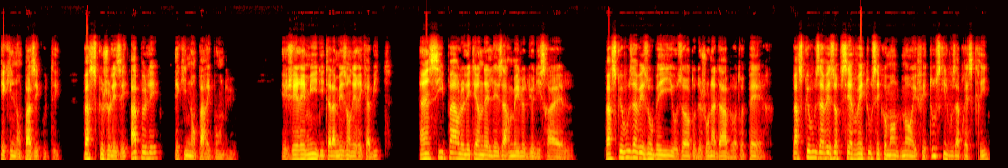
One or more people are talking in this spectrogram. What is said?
et qu'ils n'ont pas écouté, parce que je les ai appelés et qu'ils n'ont pas répondu. Et Jérémie dit à la maison des Récabites, Ainsi parle l'Éternel des armées, le Dieu d'Israël parce que vous avez obéi aux ordres de Jonadab votre père, parce que vous avez observé tous ses commandements et fait tout ce qu'il vous a prescrit,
